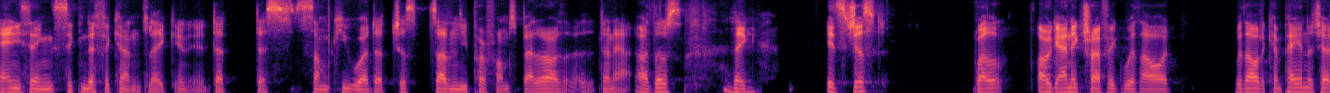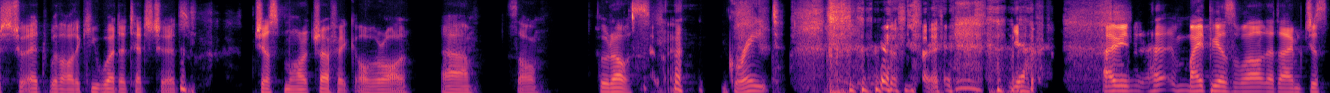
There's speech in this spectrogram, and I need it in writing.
anything significant like in, that there's some keyword that just suddenly performs better than others mm-hmm. like it's just well organic traffic without without a campaign attached to it without a keyword attached to it just more traffic overall. Uh, so who knows? Great. yeah. I mean, it might be as well that I'm just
